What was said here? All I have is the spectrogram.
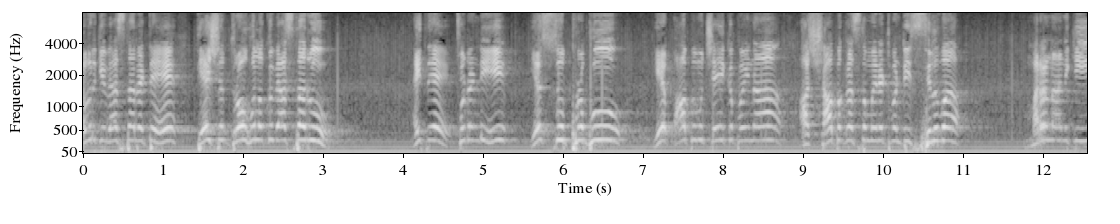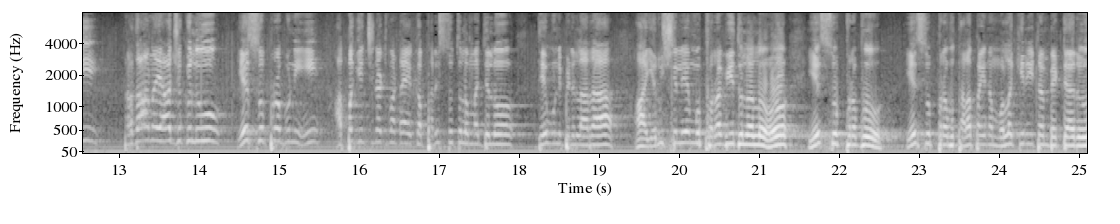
ఎవరికి వేస్తారంటే దేశద్రోహులకు వేస్తారు. అయితే చూడండి యస్సు ప్రభు ఏ పాపము చేయకపోయినా ఆ శాపగ్రస్తమైనటువంటి శిలువ మరణానికి ప్రధాన యాజకులు యేసు ప్రభుని అప్పగించినటువంటి ఆ యొక్క పరిస్థితుల మధ్యలో దేవుని బిడలారా ఆ ఎరుషలేము పురవీధులలో యేసు ప్రభు యేసు ప్రభు తలపైన ముల కిరీటం పెట్టారు.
